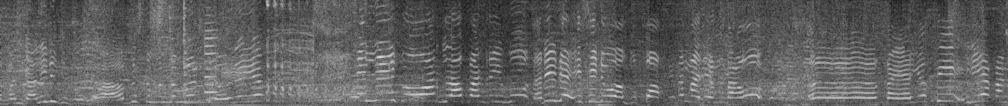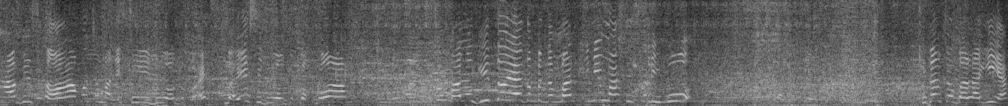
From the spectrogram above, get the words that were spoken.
8 kali dia juga udah habis teman-teman. Ya udah ya. Ini keluar 8000 tadi udah isi dua gepok. Kita nggak ada yang tahu e, kayaknya sih ini akan habis. Soalnya aku cuma isi dua gepok. Eh mbak isi dua gepok doang. Kalau gitu ya teman-teman. Ini masih 1000 kita coba lagi ya.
